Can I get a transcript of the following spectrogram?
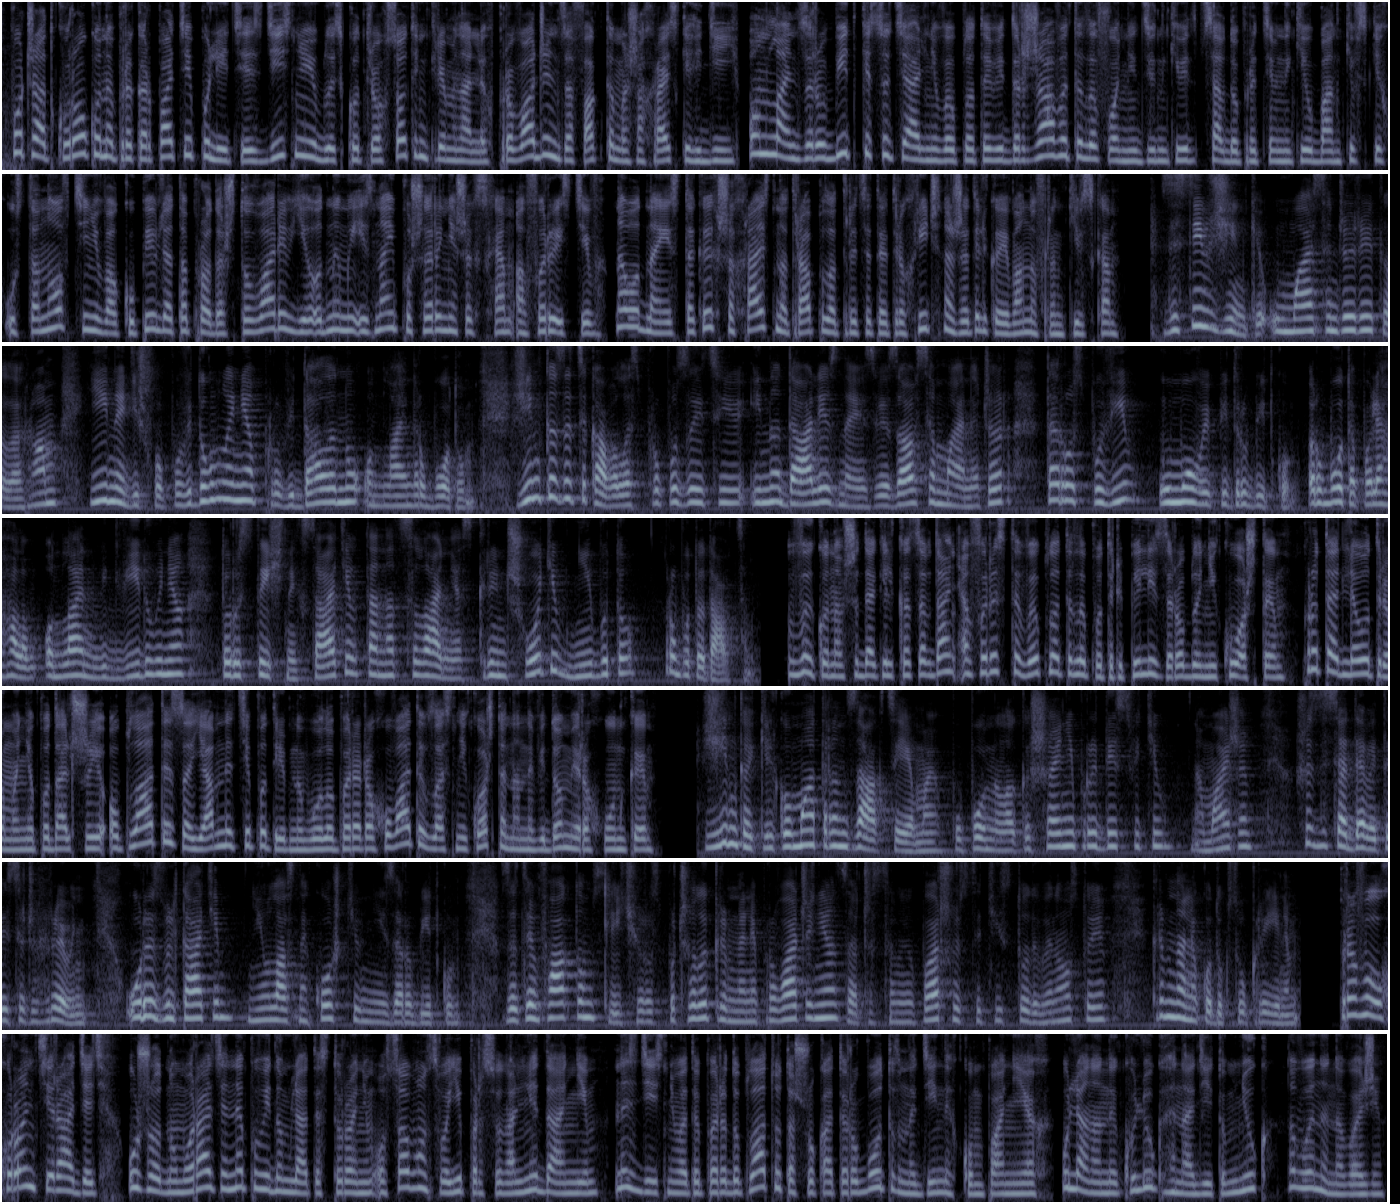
З початку року на Прикарпатті поліція здійснює близько трьох сотень кримінальних проваджень за фактами шахрайських дій. Онлайн заробітки, соціальні виплати від держави, телефонні дзвінки від псевдопрацівників банківських установ, тіньова купівля та продаж товарів є одними із найпоширеніших схем аферистів. На одне із таких шахрайств натрапила 33-річна жителька Івано-Франківська. Зі слів жінки у месенджері Телеграм їй надійшло повідомлення про віддалену онлайн роботу. Жінка зацікавилась пропозицією і надалі з нею зв'язався менеджер та розповів умови підробітку. Робота полягала в онлайн відвідування туристичних сайтів та надсилання скріншотів, нібито роботодавцям. Виконавши декілька завдань, аферисти виплатили потерпілій зароблені кошти. Проте для отримання подальшої оплати заявниці потрібно було перерахувати власні кошти на невідомі рахунки. Жінка кількома транзакціями поповнила кишені пройдисвітів на майже 69 тисяч гривень. У результаті ні власних коштів, ні заробітку. За цим фактом слідчі розпочали кримінальне провадження за частиною першої статті 190 Кримінального кодексу України. Правоохоронці радять у жодному разі не повідомляти стороннім особам свої персональні дані, не здійснювати передоплату та шукати роботу в надійних компаніях. Уляна Николюк, Геннадій Томнюк. Новини на вежі.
